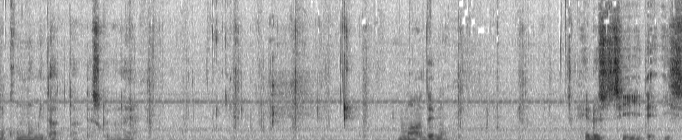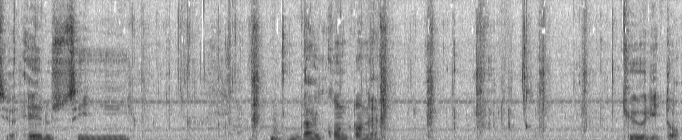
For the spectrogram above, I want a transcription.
お好みだったんですけどね。まあでもヘルシーでいいっすよ。ヘルシー。大根とねきゅうりと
